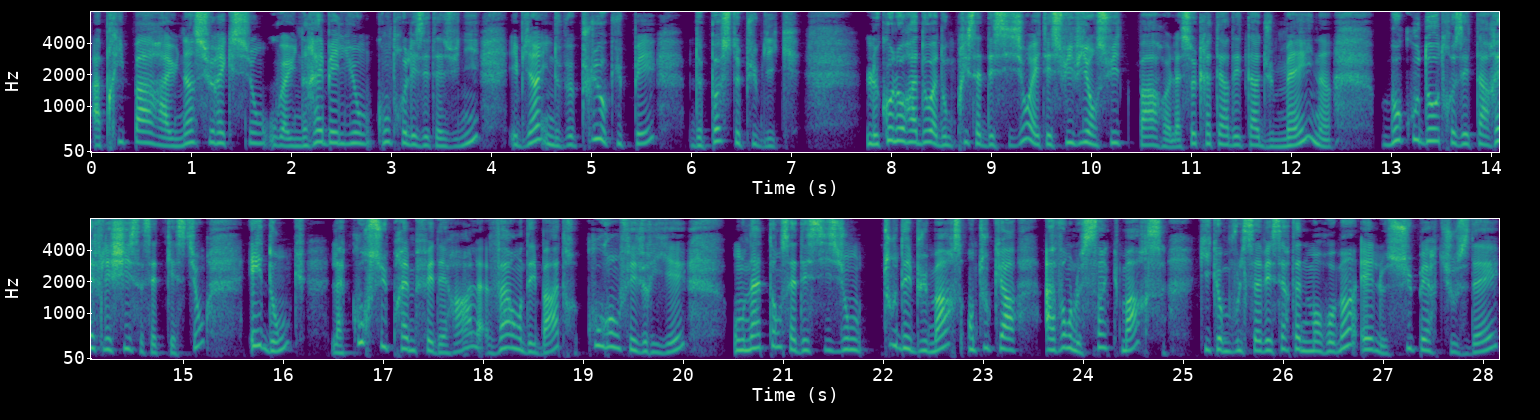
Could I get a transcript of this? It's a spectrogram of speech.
a pris part à une insurrection ou à une rébellion contre les États-Unis, eh bien, il ne peut plus occuper de poste public. Le Colorado a donc pris cette décision, a été suivi ensuite par la secrétaire d'État du Maine. Beaucoup d'autres États réfléchissent à cette question et donc la Cour suprême fédérale va en débattre courant février. On attend sa décision tout début mars, en tout cas avant le 5 mars, qui, comme vous le savez certainement, Romain, est le Super Tuesday,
